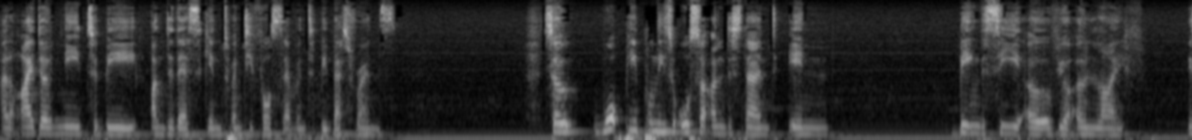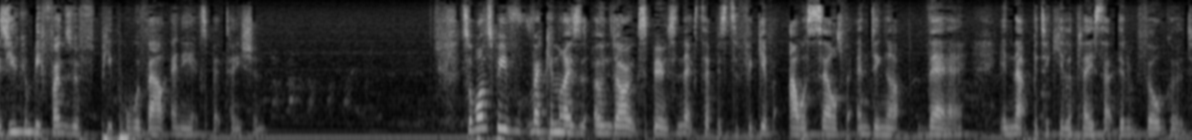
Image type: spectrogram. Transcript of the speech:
and I don't need to be under their skin 24/7 to be best friends so, what people need to also understand in being the CEO of your own life is you can be friends with people without any expectation. So once we've recognized and owned our experience, the next step is to forgive ourselves for ending up there in that particular place that didn't feel good.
